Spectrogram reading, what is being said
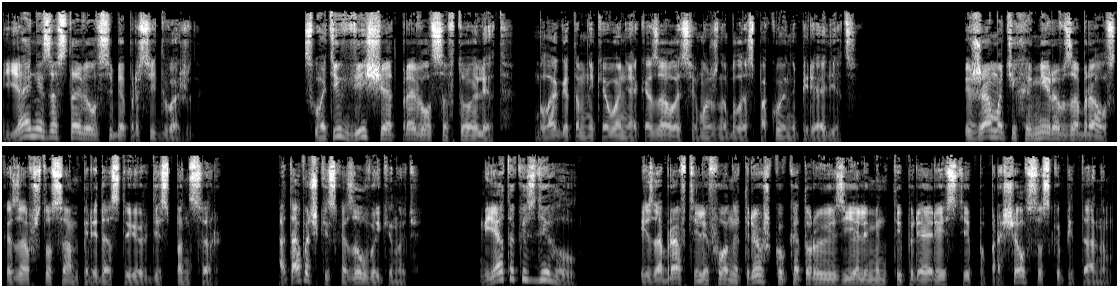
Я не заставил себя просить дважды. Схватив вещи, отправился в туалет, благо там никого не оказалось, и можно было спокойно переодеться. Пижаму Тихомиров забрал, сказав, что сам передаст ее в диспансер, а тапочки сказал выкинуть. Я так и сделал. И, забрав телефон и трешку, которую изъяли менты при аресте, попрощался с капитаном.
